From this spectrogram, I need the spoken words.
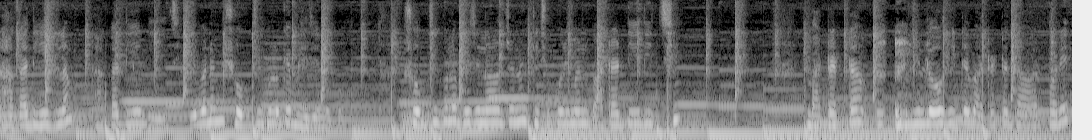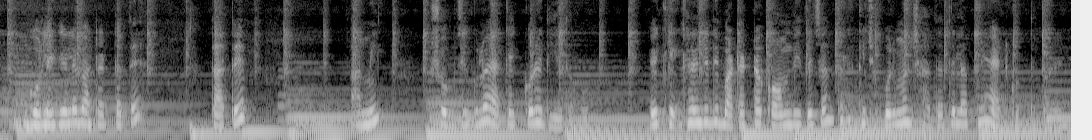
ঢাকা দিয়ে দিলাম, ঢাকা দিয়ে দিয়েছি। এবার আমি সবজিগুলোকে ভেজে নেব। সবজিগুলো ভেজে নেওয়ার জন্য কিছু পরিমাণ বাটার দিয়ে দিচ্ছি। বাটারটা লো হিটে বাটারটা দেওয়ার পরে গলে গেলে বাটারটাতে, তাতে আমি সবজিগুলো এক এক করে দিয়ে দেবো। এখ- এখানে যদি বাটারটা কম দিতে চান, তাহলে কিছু পরিমাণ সাদা তেল আপনি অ্যাড করতে পারেন।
